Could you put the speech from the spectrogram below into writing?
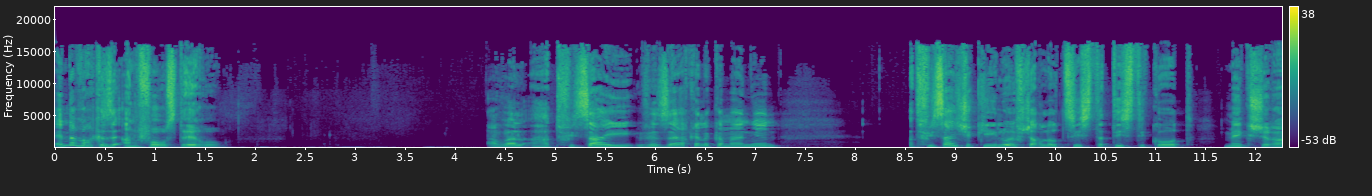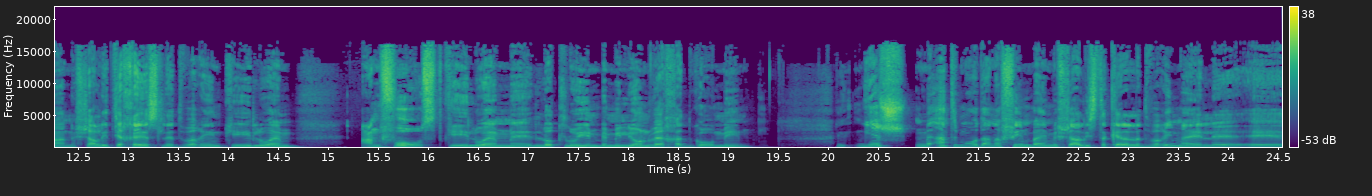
אין דבר כזה unforced error. אבל התפיסה היא, וזה החלק המעניין, התפיסה היא שכאילו אפשר להוציא סטטיסטיקות מהקשרן. אפשר להתייחס לדברים כאילו הם unforced, כאילו הם אה, לא תלויים במיליון ואחד גורמים. יש מעט מאוד ענפים בהם אפשר להסתכל על הדברים האלה. אה,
